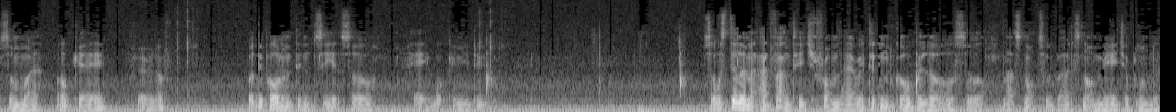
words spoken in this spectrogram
somewhere. Okay, fair enough. But the opponent didn't see it, so hey, what can you do? So we're still in an advantage from there. It didn't go below, so that's not too bad. It's not a major blunder.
